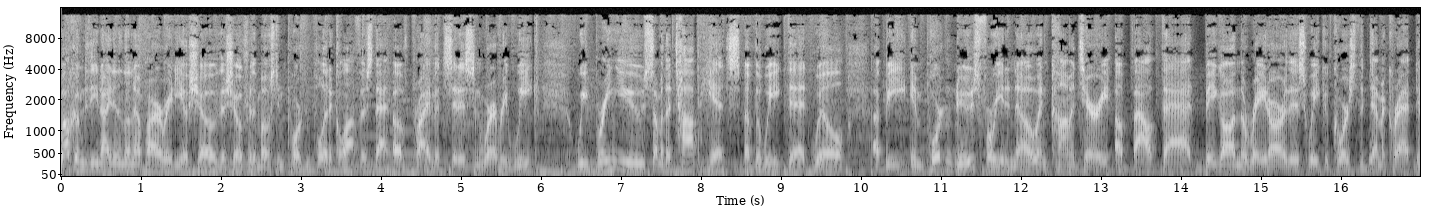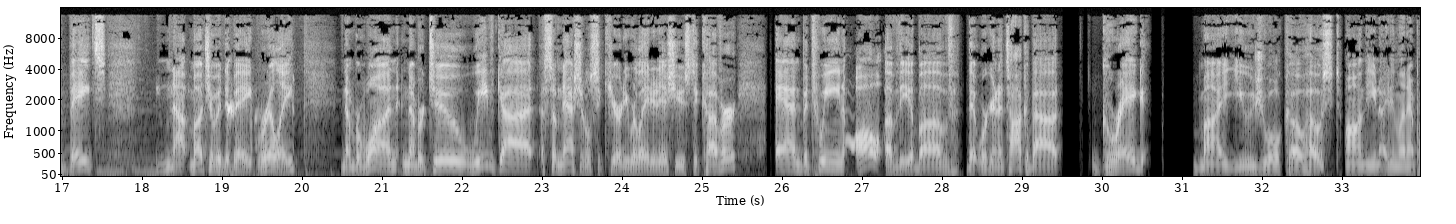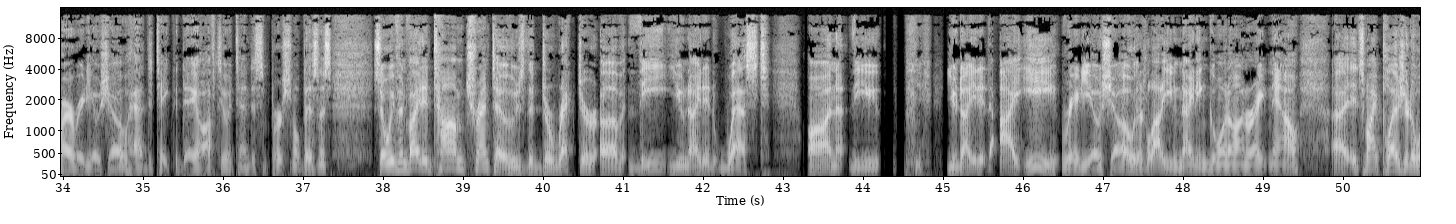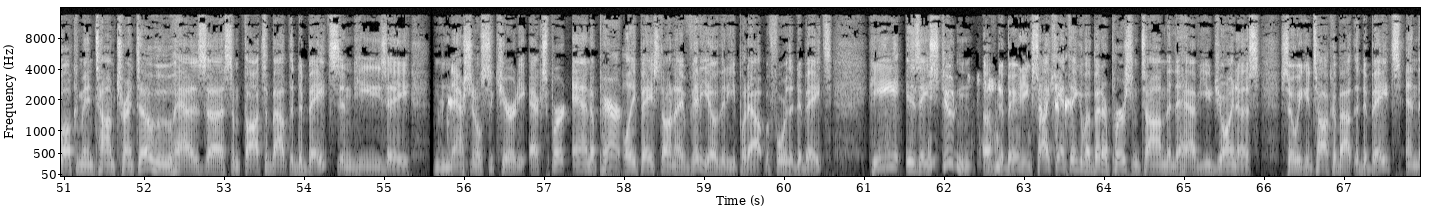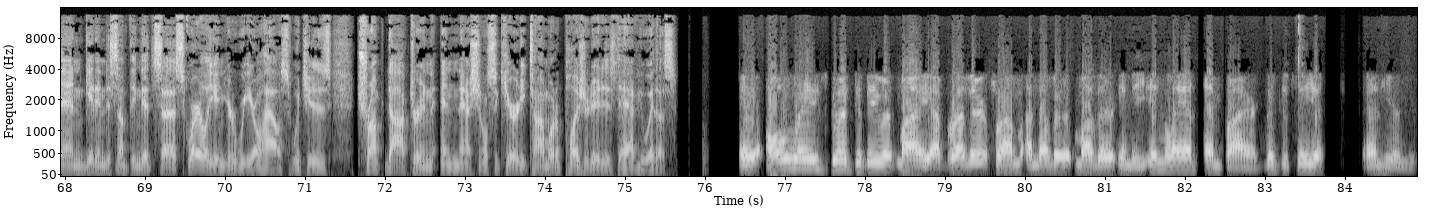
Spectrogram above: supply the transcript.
Welcome to the United Inland Empire Radio Show, the show for the most important political office, that of private citizen, where every week we bring you some of the top hits of the week that will uh, be important news for you to know and commentary about that. Big on the radar this week, of course, the Democrat debates. Not much of a debate, really. Number one. Number two, we've got some national security related issues to cover. And between all of the above that we're going to talk about, Greg, my usual co host on the United Inland Empire radio show, had to take the day off to attend to some personal business. So we've invited Tom Trento, who's the director of The United West, on the United IE radio show. There's a lot of uniting going on right now. Uh, it's my pleasure to welcome in Tom Trento, who has uh, some thoughts about the debates, and he's a national security expert. And apparently, based on a video that he put out before the debates, he is a student of debating. So I can't think of a better person, Tom, than to have you join us so we can talk about the debates and then get into something that's uh, squarely in your wheelhouse, which is Trump doctrine and national security. Tom, what a pleasure it is to have you with us. Always good to be with my uh, brother from another mother in the Inland Empire. Good to see you and hear you.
